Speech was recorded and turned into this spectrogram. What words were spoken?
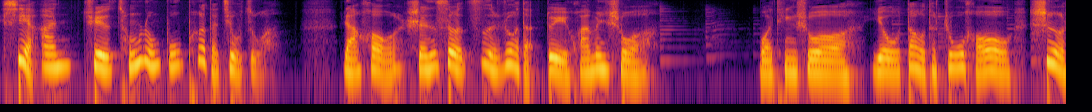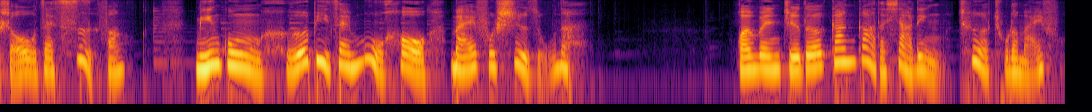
谢安却从容不迫的就坐，然后神色自若的对桓温说：“我听说有道的诸侯射手在四方，明公何必在幕后埋伏士卒呢？”桓温只得尴尬的下令撤除了埋伏。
